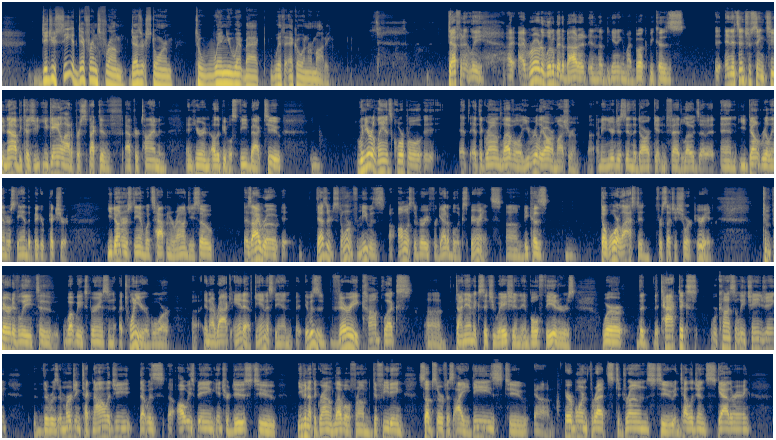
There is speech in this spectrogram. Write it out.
did you see a difference from Desert Storm to when you went back with Echo and Ramadi? Definitely. I, I, wrote a little bit about it in the beginning of my book because and it's interesting too now because you, you gain a lot of perspective after time and and hearing other people's feedback too. When you're a lance corporal eh, at, at the ground level you really are a mushroom. I mean you're just in the dark getting fed loads of it and you don't really understand the bigger picture. You don't understand what's happening around you. So as i wrote it, desert storm for me was almost a very forgettable experience um, because the war lasted for such a short period comparatively to what we experienced in a 20 year war uh, in Iraq and Afghanistan. It was a very complex, uh, dynamic situation in both theaters where the, the tactics were constantly changing. There was emerging technology that was uh, always being introduced to even at the ground level, from defeating subsurface IEDs to um, airborne threats to drones to intelligence gathering,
